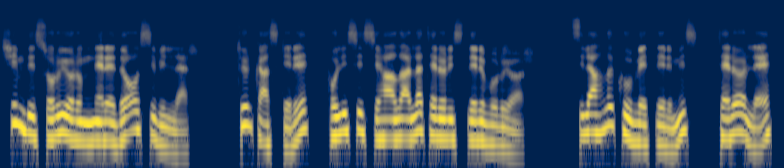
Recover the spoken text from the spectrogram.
Şimdi soruyorum nerede o siviller? Türk askeri, polisi sihalarla teröristleri vuruyor. Silahlı kuvvetlerimiz, terörle,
